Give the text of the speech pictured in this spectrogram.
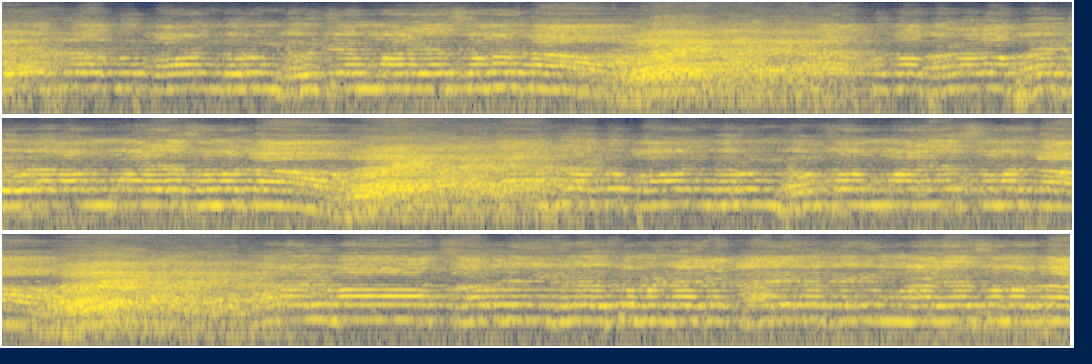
ते तुला तू पावन करून घेऊचे महाराजा समर्था. तुझा भरलेला भय ठेवलेला महाराजा समर्था. तुझा तो पावन करून घेऊचा महाराजा समर्था. सार्वजनिक गणेश मंडळाच्या कार्यकर्त्यांनी महाराजा समर्था.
